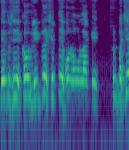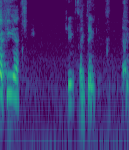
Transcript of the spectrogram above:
ਤੇ ਤੁਸੀਂ ਦੇਖੋ ਲੀਡਰਸ਼ਿਪ ਤੇ ਹੁਣ ਹੋਣ ਲੱਗੇ ਫਿਰ ਬਚਿਆ ਕੀ ਹੈ? ਠੀਕ Thank ਥੈਂਕ ਯੂ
